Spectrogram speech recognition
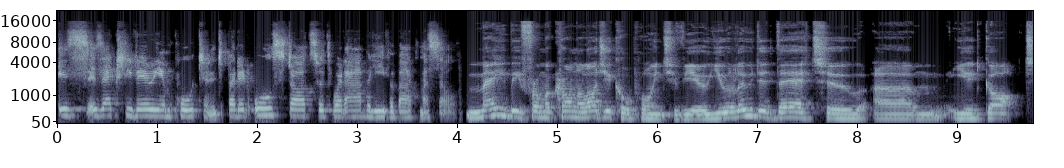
is is actually very important. But it all starts with what i believe about myself. Maybe from a chronological point of view you alluded there to um, you'd got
